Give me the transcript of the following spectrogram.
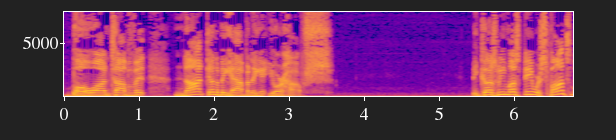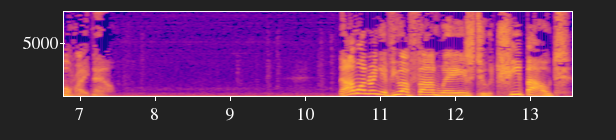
bow on top of it, not going to be happening at your house. Because we must be responsible right now. Now, I'm wondering if you have found ways to cheap out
